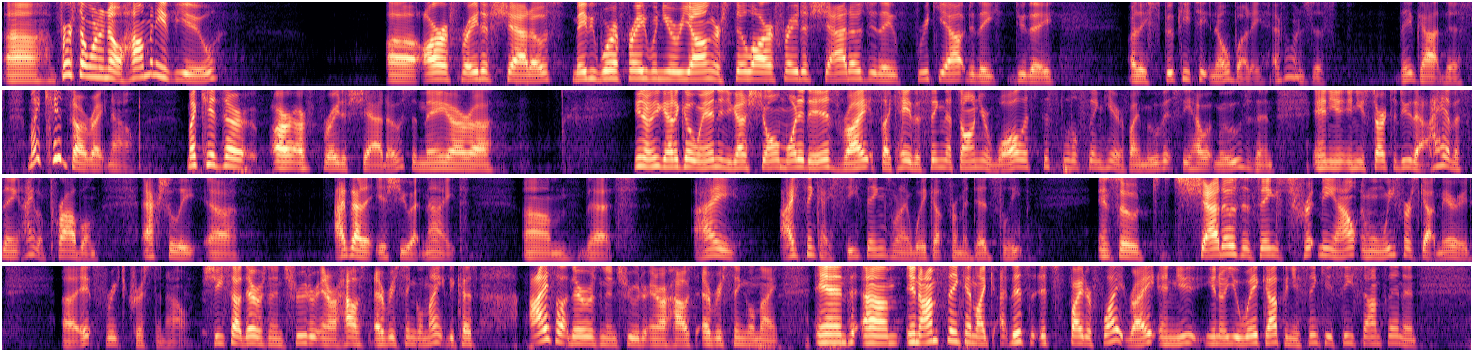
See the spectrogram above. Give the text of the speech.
Uh, first, I want to know how many of you uh, are afraid of shadows? Maybe we're afraid when you were young, or still are afraid of shadows. Do they freak you out? Do they? Do they? Are they spooky to you? Nobody. Everyone's just they've got this. My kids are right now. My kids are are, afraid of shadows, and they are. Uh, you know, you got to go in and you got to show them what it is, right? It's like, hey, the thing that's on your wall, it's this little thing here. If I move it, see how it moves, and and you and you start to do that. I have a thing. I have a problem, actually. Uh, I've got an issue at night um, that I I think I see things when I wake up from a dead sleep, and so t- shadows and things trip me out. And when we first got married, uh, it freaked Kristen out. She thought there was an intruder in our house every single night because I thought there was an intruder in our house every single night. And um, and I'm thinking like this, it's fight or flight, right? And you you know you wake up and you think you see something, and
